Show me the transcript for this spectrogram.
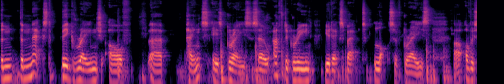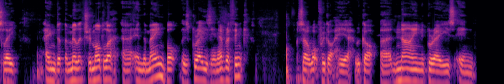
the, the next big range of uh, paints is greys. So after green, you'd expect lots of greys. Uh, obviously, aimed at the military modeler uh, in the main, but there's greys in everything. So what have we got here? We've got uh, nine greys in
